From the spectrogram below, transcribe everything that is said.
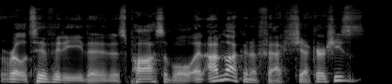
relativity, then it's possible. And I'm not going to fact check her. She's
